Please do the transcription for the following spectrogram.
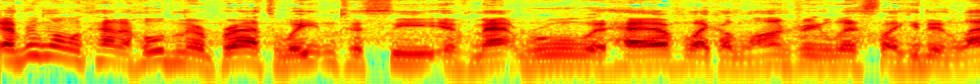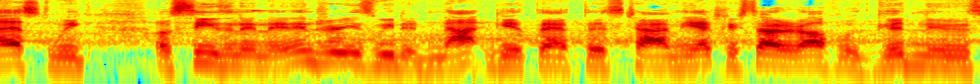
Everyone was kind of holding their breath, waiting to see if Matt Rhule would have like a laundry list like he did last week of season-ending injuries. We did not get that this time. He actually started off with good news,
